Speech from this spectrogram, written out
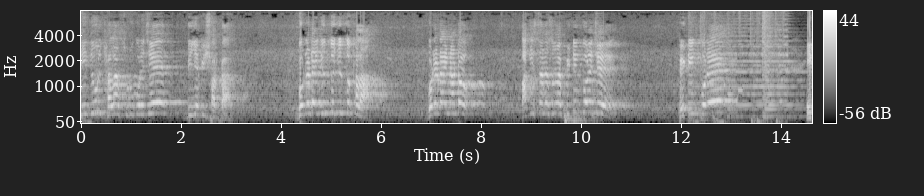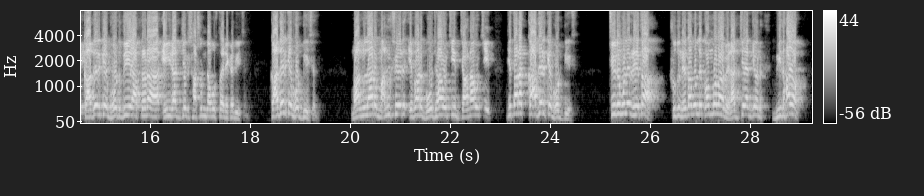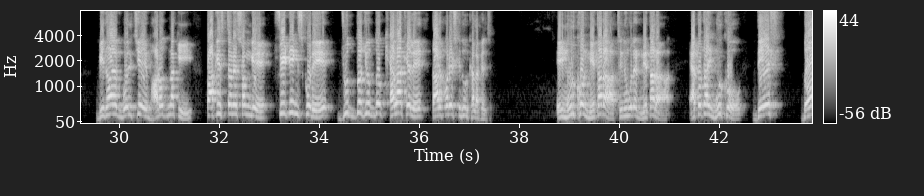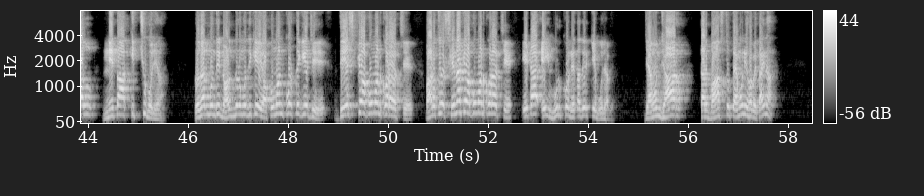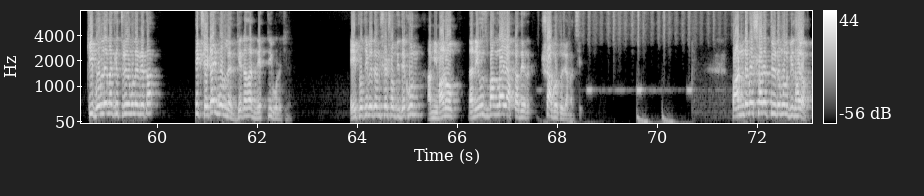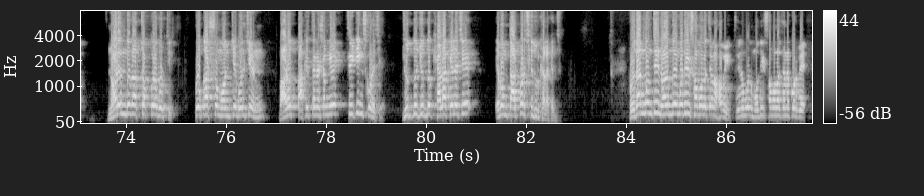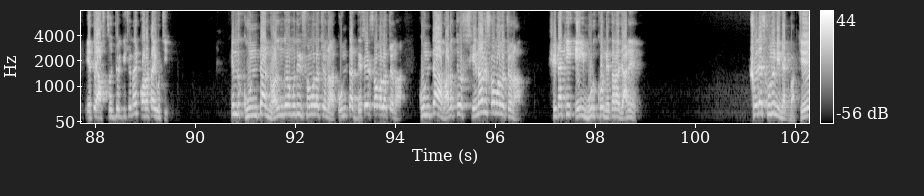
সিঁদুর খেলা শুরু করেছে বিজেপি সরকার। গোটাটাই যুদ্ধ যুদ্ধ খেলা। গোটাটাই নাটক। পাকিস্তানের সঙ্গে ফিটিং করেছে। ফিটিং করে এই কাদেরকে ভোট দিয়ে আপনারা এই রাজ্যের শাসন ব্যবস্থায় রেখে দিয়েছেন। কাদেরকে ভোট দিয়েছেন? বাংলার মানুষের এবার বোঝা উচিত, জানা উচিত যে তারা কাদেরকে ভোট দিয়েছে। তৃণমূলের নেতা, শুধু নেতা বললে কম বলা হবে, রাজ্যের একজন বিধায়ক বিধায়ক বলছে, ভারত নাকি পাকিস্তানের সঙ্গে ফিটিংস করে যুদ্ধ যুদ্ধ খেলা খেলে তারপরে সিঁদুর খেলা খেলছে। এই মূর্খ নেতারা, তৃণমূলের নেতারা এতটাই মূর্খ, দেশ, দল, নেতা কিচ্ছু বোঝে না। প্রধানমন্ত্রী নরেন্দ্র মোদীকে অপমান করতে গিয়েছে দেশকে অপমান করা হচ্ছে, ভারতীয় সেনাকে অপমান করা হচ্ছে, এটা এই মূর্খ নেতাদের কে বোঝাবে? যেমন ঝাড়, তার বাঁশ তো তেমনই হবে, তাই না? কি বললেন আজকে তৃণমূলের নেতা? ঠিক সেটাই বললেন, যেটা তার নেত্রী বলেছিলেন। এই প্রতিবেদন শেষ অবধি দেখুন, আমি মানব দ্য নিউজ বাংলায় আপনাদের স্বাগত জানাচ্ছি। পাণ্ডবেশ্বরের তৃণমূল বিধায়ক নরেন্দ্রনাথ চক্রবর্তী প্রকাশ্য মঞ্চে বলছেন, ভারত পাকিস্তানের সঙ্গে ফিটিংস করেছে যুদ্ধ যুদ্ধ খেলা খেলেছে এবং তারপর সিঁদুর খেলা খেলছে। প্রধানমন্ত্রী নরেন্দ্র মোদীর সমালোচনা হবে, তৃণমূল মোদীর সমালোচনা করবে, এতে আশ্চর্যের কিছু নয়, করাটাই উচিত। কিন্তু কোনটা নরেন্দ্র মোদীর সমালোচনা, কোনটা দেশের সমালোচনা, কোনটা ভারতীয় সেনার সমালোচনা, সেটা কি এই মূর্খ নেতারা জানে? সোজা শুনে নিন একবার যে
